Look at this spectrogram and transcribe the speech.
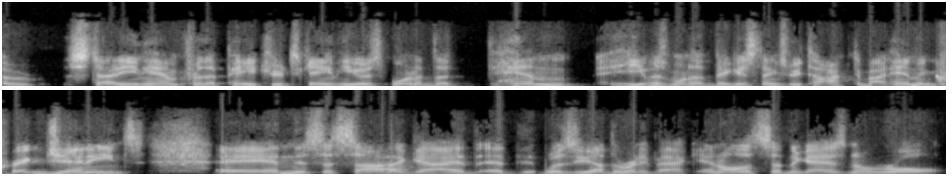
uh, studying him for the Patriots game, he was one of the him. He was one of the biggest things we talked about. Him and Greg Jennings and this Asiata wow. guy that was the other running back, and all of a sudden the guy has no role.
